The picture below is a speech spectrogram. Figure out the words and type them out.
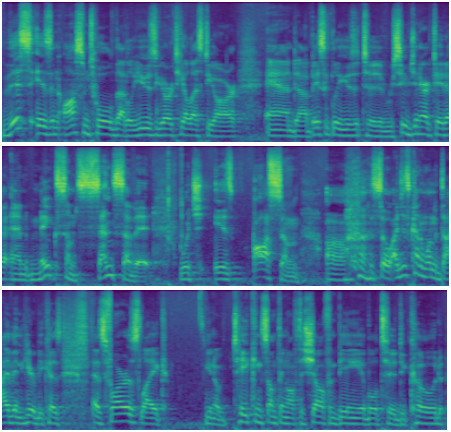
This is an awesome tool that'll use the RTL SDR and uh, basically use it to receive generic data and make some sense of it, which is awesome. Uh, so I just kind of want to dive in here because as far as like you know, taking something off the shelf and being able to decode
